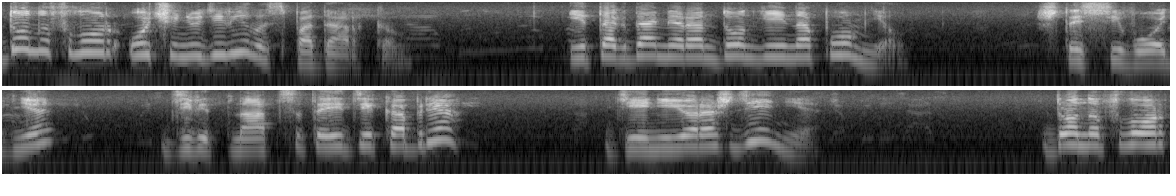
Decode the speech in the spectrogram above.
Дона Флор очень удивилась подарком, и тогда Мирандон ей напомнил, что сегодня 19 декабря, день ее рождения. Дона Флор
